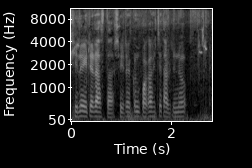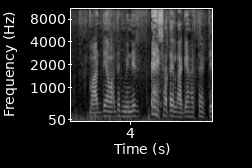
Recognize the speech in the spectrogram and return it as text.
ছিল ইটের রাস্তা সেটা এখন পাকা হচ্ছে তার জন্য মাঠ দিয়ে আমাদের মিনিট সাথে লাগে হাঁটতে হাঁটতে।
